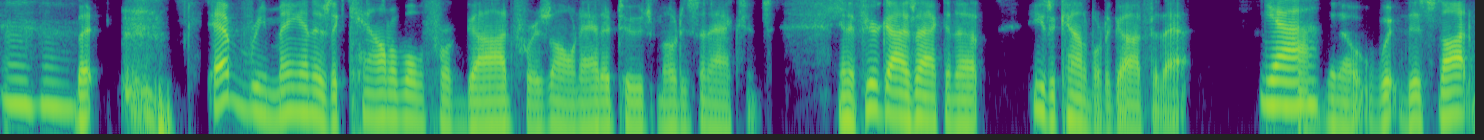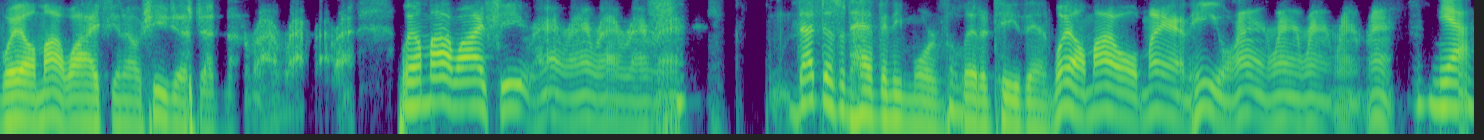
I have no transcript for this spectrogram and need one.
Mm-hmm. But every man is accountable for God for his own attitudes, motives, and actions. And if your guy's acting up, he's accountable to God for that. Yeah. You know, it's not, well, my wife, you know, she just doesn't, rah, rah, rah, rah. well, my wife, she, rah, rah, rah, rah, rah. that doesn't have any more validity than, well, my old man, he, rah, rah, rah, rah, rah. yeah.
